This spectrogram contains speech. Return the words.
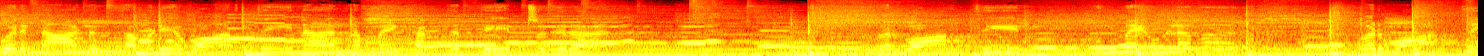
ஒவ்வொரு நாளும் தம்முடைய வார்த்தையினால் நம்மை கத்த தேற்றுகிறார். அவர் வார்த்தையில் உண்மை உள்ளவர். அவர் வார்த்தை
